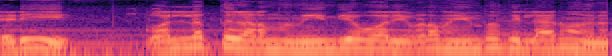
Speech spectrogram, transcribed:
എടി കൊല്ലത്ത് കടന്ന് നീന്തിയ പോലെ ഇവിടെ നീന്തത്തില്ലായിരുന്നു അവന്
